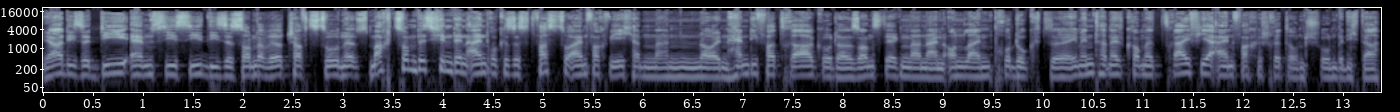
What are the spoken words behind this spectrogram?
Ja, diese DMCC, diese Sonderwirtschaftszone, es macht so ein bisschen den Eindruck, es ist fast so einfach, wie ich an einen neuen Handyvertrag oder sonst irgendein ein Online-Produkt äh, im Internet komme. Drei, vier einfache Schritte und schon bin ich da.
